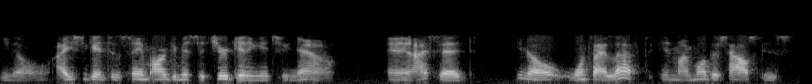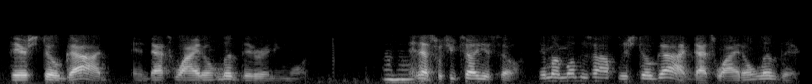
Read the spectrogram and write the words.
you know, I used to get into the same arguments that you're getting into now, and I said, you know, once I left, in my mother's house is there's still God, and that's why I don't live there anymore. Mm-hmm. And that's what you tell yourself. In my mother's house, there's still God. That's why I don't live there.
